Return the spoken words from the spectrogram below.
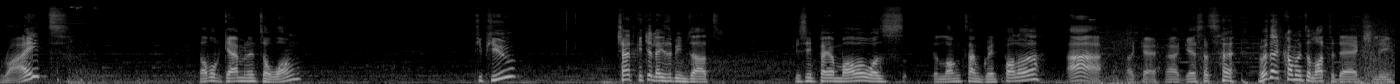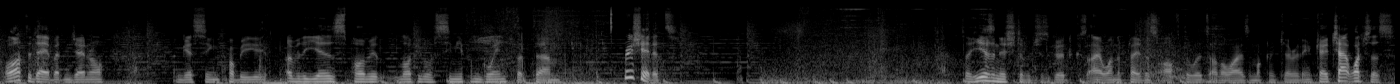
Right? Double Gambit into Wong? TPU? Chat, get your laser beams out. You seen Player Marvel was a long time Gwent follower? Ah, okay. I guess that's... I've heard that comment a lot today, actually. Well, not today, but in general. I'm guessing probably over the years, probably a lot of people have seen me from Gwent, but um, appreciate it. So he has initiative, which is good, because I want to play this afterwards, otherwise I'm not going to kill everything. Okay, chat, watch this.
